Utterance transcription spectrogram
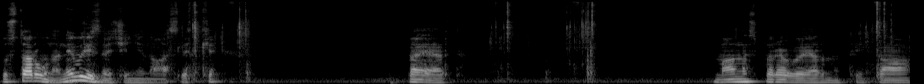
Пустаруна, невизначені наслідки. Перт. Манас перевернутий. Так.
